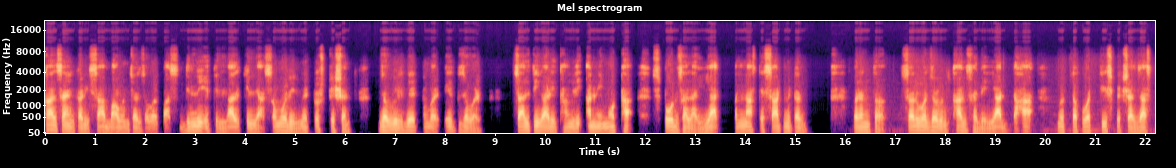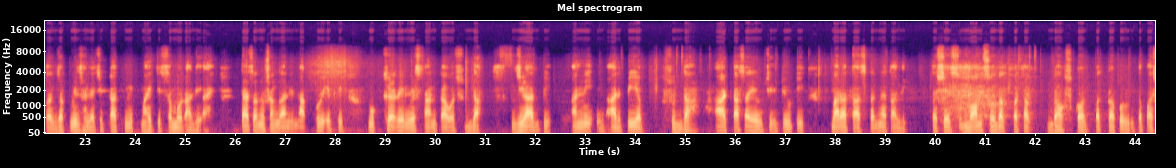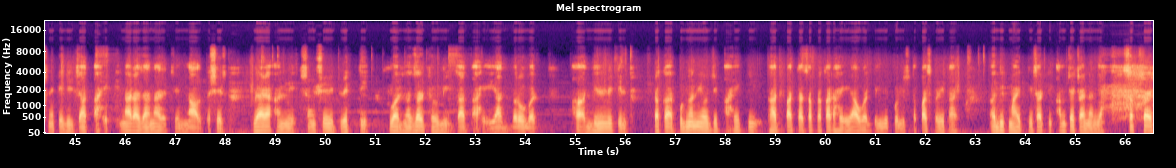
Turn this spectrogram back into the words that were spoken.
काल सायंकाळी सहा बावन्नच्या जवळपास दिल्ली येथील लाल किल्ल्यासमोरील मेट्रो स्टेशन जवळील गेट नंबर एक जवळ चालती गाडी थांबली आणि मोठा स्फोट झाला. यात पन्नास ते साठ मीटर पर्यंत सर्व जळून खाक झाले. यात दहा मृतक व तीसपेक्षा जास्त जखमी झाल्याची प्राथमिक माहिती समोर आली आहे. त्याच अनुषंगाने नागपूर येथील मुख्य रेल्वे स्थानकावरसुद्धा पी आणि आर पी सुद्धा आठ तासाऐवजी ड्युटी बारा तास करण्यात आली. तसेच बॉम्ब शोधक पथक, डॉग स्कॉट पथकाकडून तपासणी केली जात आहे. येणाऱ्या जाणाऱ्याचे नाव तसेच गाड्या आणि संशयित व्यक्ती वर नजर ठेवली जात आहे. याचबरोबर हा दिल्लीतील प्रकार पूर्वनियोजित आहे की घातपाताचा प्रकार आहे यावर दिल्ली पोलीस तपास करीत आहे. अधिक माहितीसाठी आमच्या चॅनलला सबस्क्राईब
